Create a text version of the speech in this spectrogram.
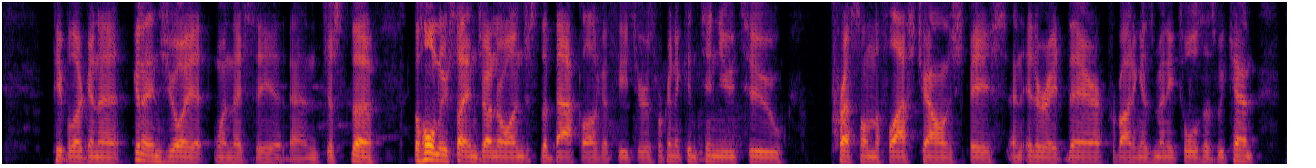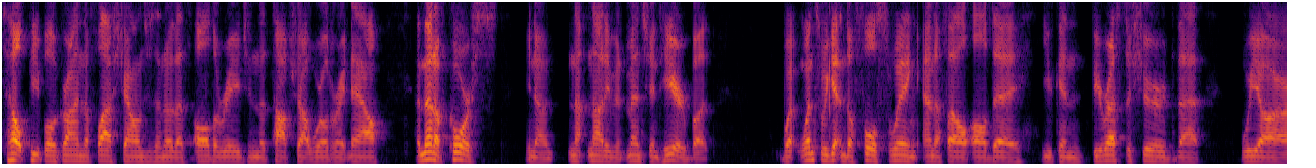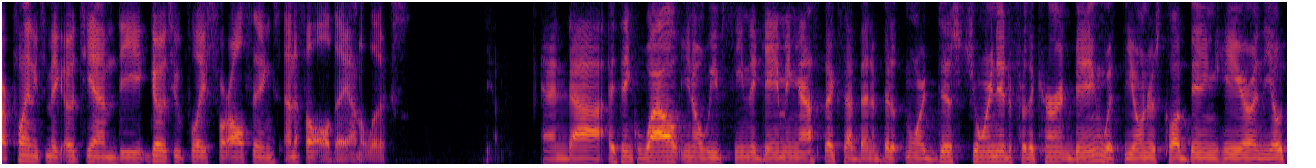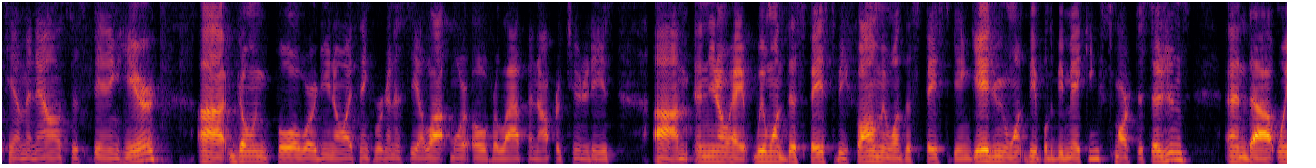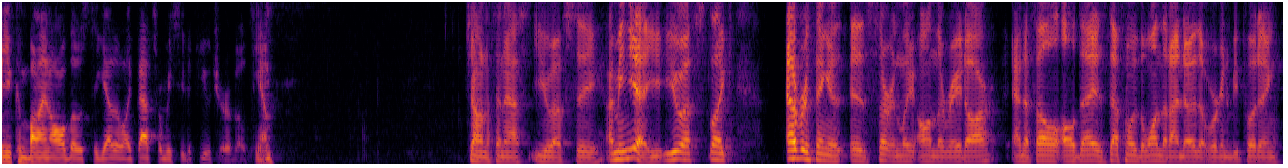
people are gonna gonna enjoy it when they see it, and just the the whole new site in general, and just the backlog of features. We're gonna continue to press on the flash challenge space and iterate there, providing as many tools as we can to help people grind the flash challenges. I know that's all the rage in the top shot world right now. And then, of course, you know, not not even mentioned here, but once we get into full swing NFL all day, you can be rest assured that we are planning to make OTM the go-to place for all things NFL all day analytics. And uh, I think while you know we've seen the gaming aspects have been a bit more disjointed for the current being, with the owners club being here and the OTM analysis being here, uh, going forward, you know I think we're going to see a lot more overlap and opportunities. Um, and you know, hey, we want this space to be fun. We want this space to be engaging. We want people to be making smart decisions. And uh, when you combine all those together, like that's where we see the future of OTM. Jonathan asked UFC. I mean, yeah, UFC like everything is certainly on the radar. NFL all day is definitely the one that I know that we're going to be putting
